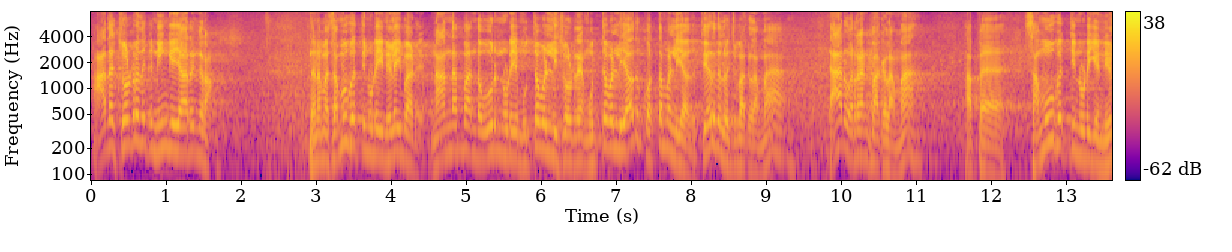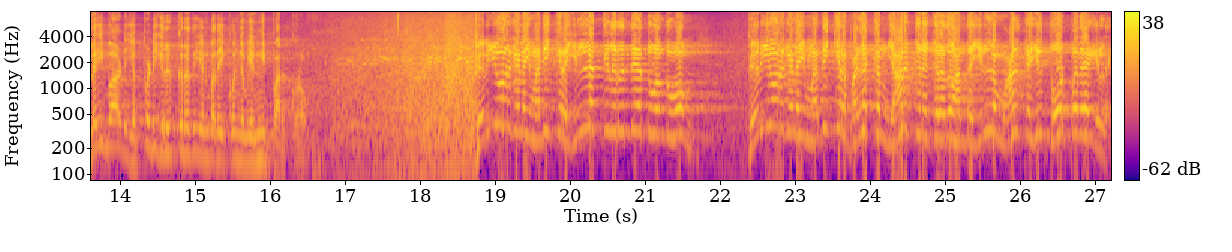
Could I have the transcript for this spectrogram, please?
அதை சொல்றதுக்கு நீங்க யாருங்கிறான். இந்த நம்ம சமூகத்தினுடைய நிலைப்பாடு. நான் தான்ப்பா அந்த ஊரினுடைய முத்தவள்ளி சொல்கிறேன் முத்தவள்ளியாவது கொத்தமல்லியாவது. தேர்தல் வச்சு பார்க்கலாமா? யார் வர்றான்னு பார்க்கலாமா? அப்போ சமூகத்தினுடைய நிலைப்பாடு எப்படி இருக்கிறது என்பதை கொஞ்சம் எண்ணி பார்க்கிறோம். பெரியோர்களை மதிக்கிற இல்லத்திலிருந்தே துவங்குவோம். பெரியோர்களை மதிக்கிற பழக்கம் யாருக்கு இருக்கிறதோ அந்த இல்லம் வாழ்க்கையில் தோற்பதே இல்லை.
